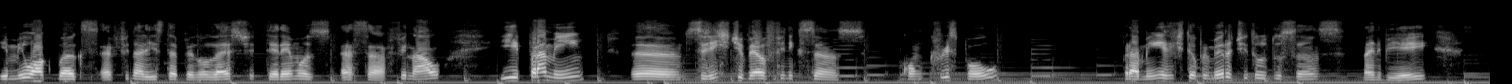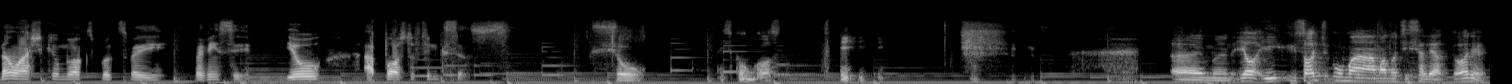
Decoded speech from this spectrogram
e Milwaukee Bucks é finalista pelo Leste. Teremos essa final. E para mim, uh, se a gente tiver o Phoenix Suns com Chris Paul, para mim a gente tem o primeiro título do Suns na NBA. Não acho que o Milwaukee Bucks vai, vai vencer. Eu aposto o Phoenix Suns. Show. É isso que eu gosto. Ai, mano. E, ó, e só tipo, uma, uma notícia aleatória.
